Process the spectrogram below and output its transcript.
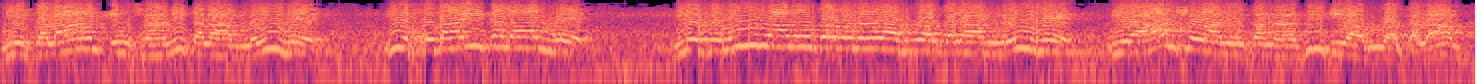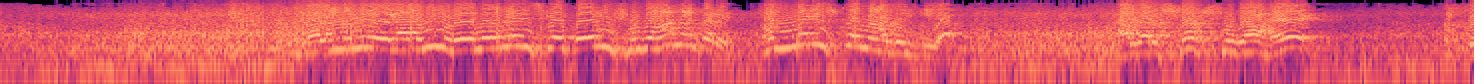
یہ کلام انسانی کلام نہیں ہے۔ یہ خدائی کلام ہے۔ یہ زمین والوں کا بنایا ہوا کلام نہیں ہے، یہ عرش والے کا نازل کیا ہوا کلام۔ کلام الہی ہونے میں اس کے کوئی شبہ نہ کرے، ہم نے اس کو نازل کیا۔ اگر شخص شبہ ہے، تو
